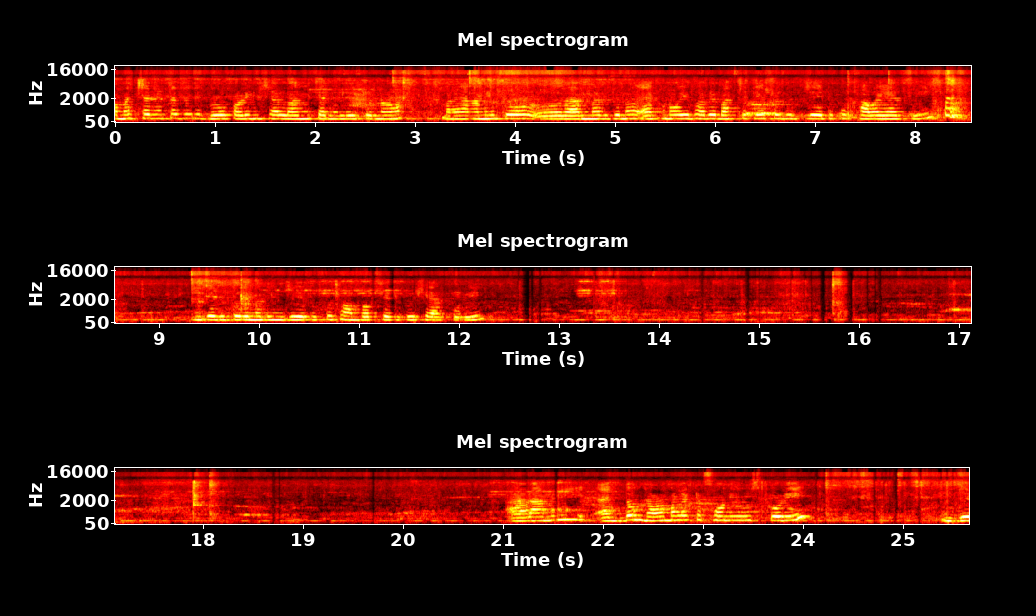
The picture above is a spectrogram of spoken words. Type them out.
আমার চ্যানেলটা যদি গ্রো করে ইনশাল্লাহ আমি চ্যানেলের জন্য মানে আমি তো রান্নার জন্য এখনও ওইভাবে বাচ্চাকে শুধু যেটুকু খাওয়াই আর কি, নিজের দৈনন্দিন যেটুকু সম্ভব সেটুকু শেয়ার করি। আর আমি একদম নর্মাল একটা ফোন ইউজ করি। যে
